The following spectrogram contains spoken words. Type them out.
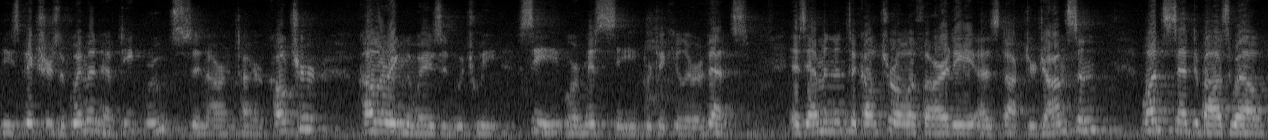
These pictures of women have deep roots in our entire culture, coloring the ways in which we see or missee particular events. As eminent a cultural authority as Dr. Johnson once said to Boswell,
